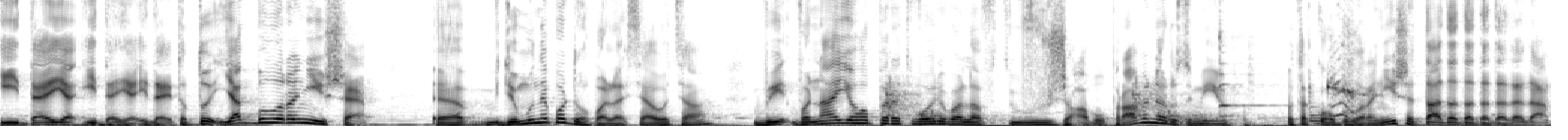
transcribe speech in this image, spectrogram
ідея, ідея, ідея. Тобто, як було раніше? Е, йому не подобалася оця. Вона його перетворювала в, в жабу, правильно розумію? Отакого було раніше. Та-да-да-да-да-да.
